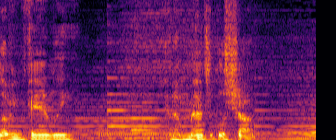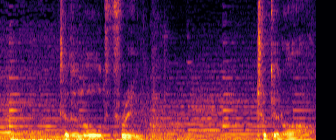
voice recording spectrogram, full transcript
loving family, and a magical shop. Till an old friend took it all.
